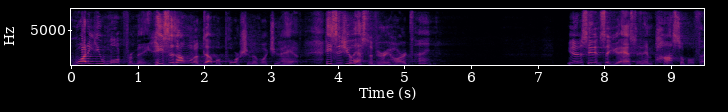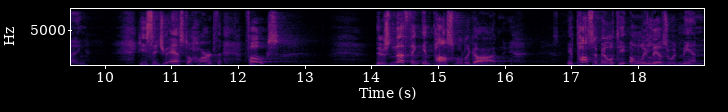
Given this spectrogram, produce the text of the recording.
What do you want from me? He says, I want a double portion of what you have. He says, You asked a very hard thing. You notice he didn't say you asked an impossible thing, he said you asked a hard thing. Folks, there's nothing impossible to God. Impossibility only lives with men.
